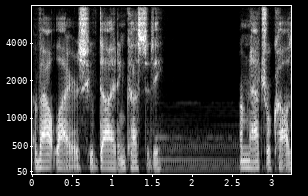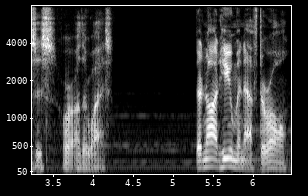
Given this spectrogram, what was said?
of outliers who've died in custody, from natural causes or otherwise. They're not human after all,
